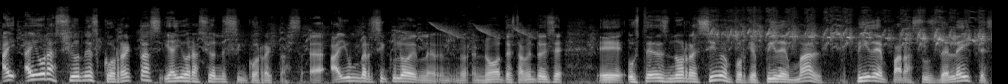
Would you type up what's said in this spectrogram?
hay, oraciones correctas y hay oraciones incorrectas. Eh, hay un versículo en el, Nuevo Testamento que dice, eh, ustedes no reciben porque piden mal, piden para sus deleites.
